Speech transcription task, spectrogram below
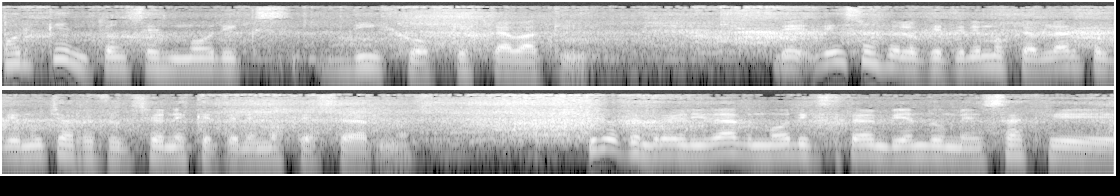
¿por qué entonces Morix dijo que estaba aquí? De, eso es de lo que tenemos que hablar porque hay muchas reflexiones que tenemos que hacernos. Creo que en realidad Morix está enviando un mensaje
